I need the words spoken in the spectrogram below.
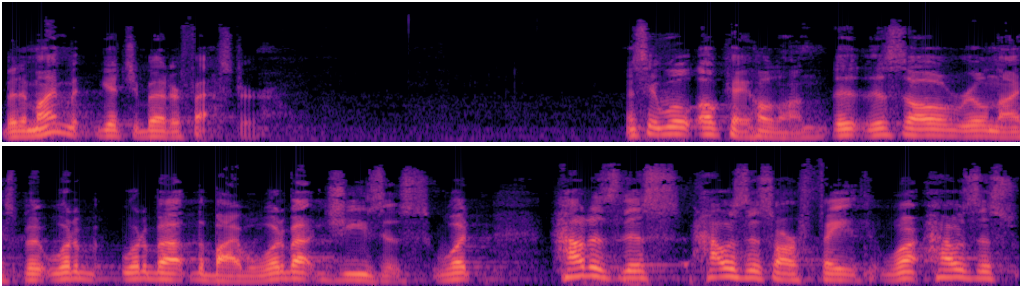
but it might get you better faster. And say, well, okay, hold on. This is all real nice, but what, what about the Bible? What about Jesus? What, how does this, how is this our faith? How does this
